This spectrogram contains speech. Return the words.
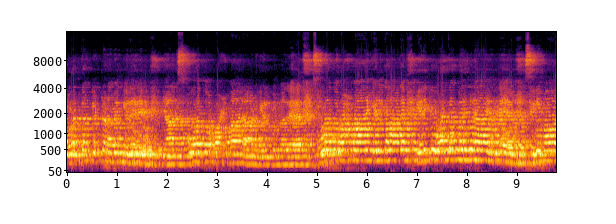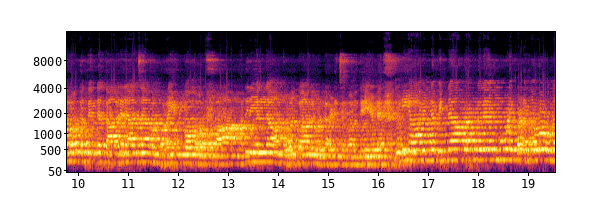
ഉറക്കം കിട്ടണമെങ്കിൽ ഞാൻ സൂറത്ത് റഹ്മാനാണ് കേൾക്കുന്നത്. സൂറത്തു റഹ്മാൻ കേൾക്കാതെ എനിക്ക് ഉറക്കം വരുന്നില്ല എന്ന് സിനിമാ ലോകത്തിന്റെ താരരാജാവ് പറയുമ്പോ ആ അതിനെയെല്ലാം പുറങ്കാലുകൊണ്ട് അടിച്ചമർത്തിയിട്ട് ദുനിയാവിന്റെ പിന്നാമ്പറങ്ങളിലേക്ക് കൂടി കടന്നു പോകുന്ന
